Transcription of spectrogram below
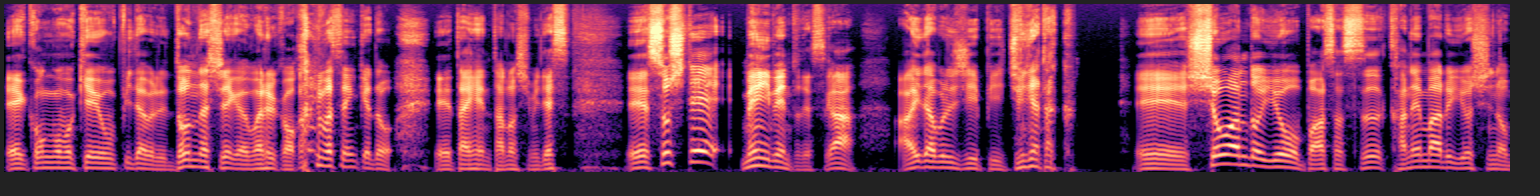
えー、今後も KOPW どんな試合が生まれるか分かりませんけど、え大変楽しみです、えそしてメインイベントですが IWGP ジュニアタック。えー、ショーヨー VS 金丸義信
